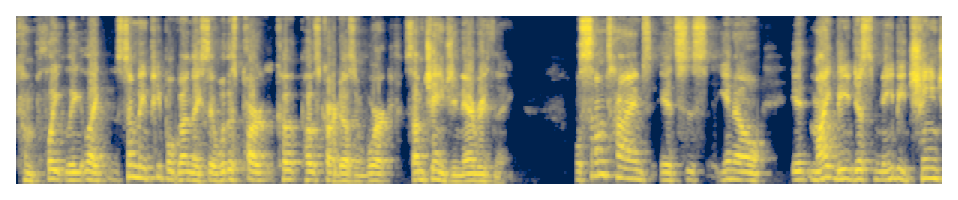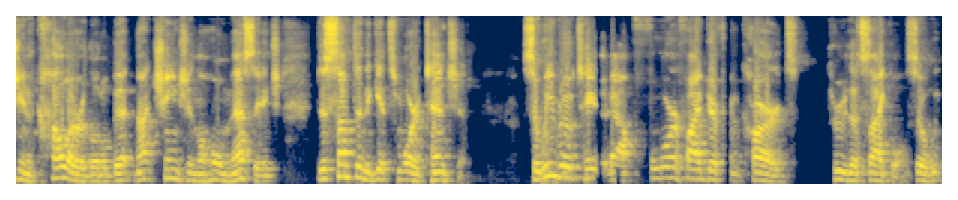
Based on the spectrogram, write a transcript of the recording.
completely. Like so many people go and they say, well, this part, postcard doesn't work. So I'm changing everything. Well, sometimes it's just, you know, it might be just maybe changing a color a little bit, not changing the whole message, just something that gets more attention. So we mm-hmm. rotate about four or five different cards through the cycle. So, we,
